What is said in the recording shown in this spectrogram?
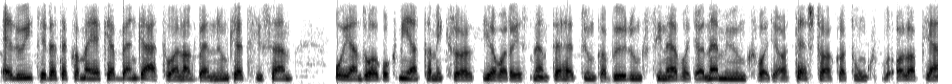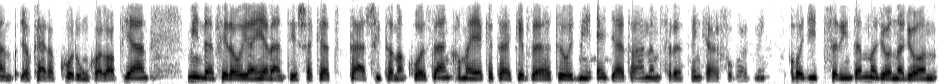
előítéletek, amelyek ebben gátolnak bennünket, hiszen olyan dolgok miatt, amikről javarészt nem tehetünk, a bőrünk színe, vagy a nemünk, vagy a testalkatunk alapján, vagy akár a korunk alapján, mindenféle olyan jelentéseket társítanak hozzánk, amelyeket elképzelhető, hogy mi egyáltalán nem szeretnénk elfogadni. Hogy itt szerintem nagyon-nagyon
